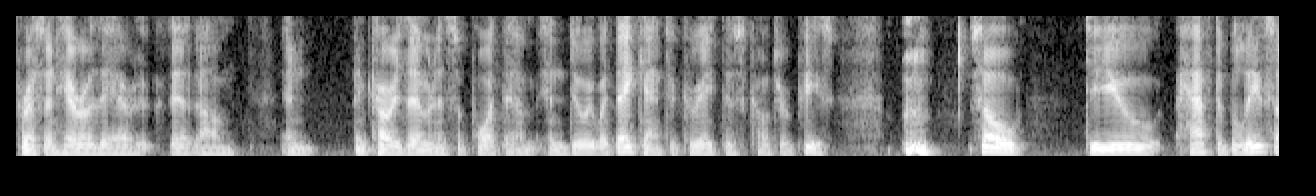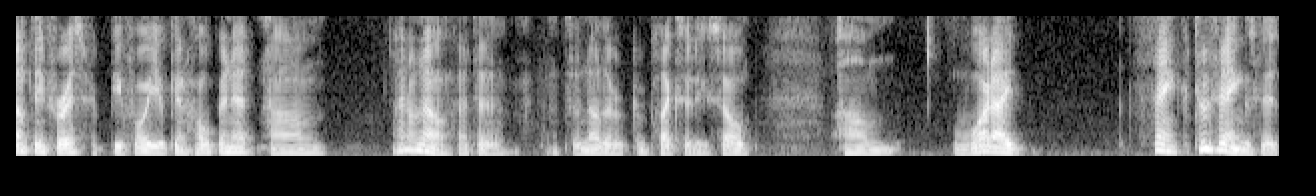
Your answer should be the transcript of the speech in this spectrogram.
person here or there that um, and encourage them and support them in doing what they can to create this culture of peace. so, do you have to believe something first before you can hope in it? Um, I don't know. That's a that's another complexity. So, um, what I think, two things that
